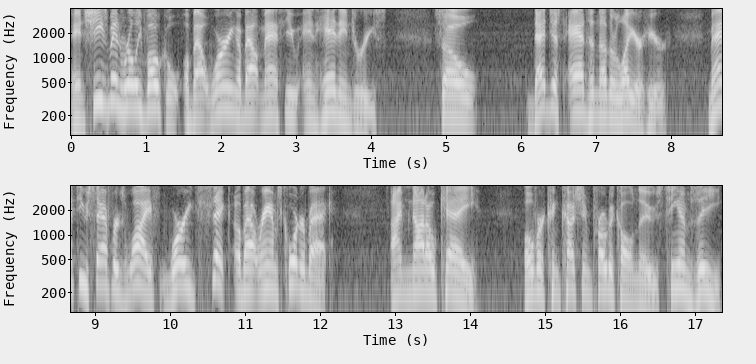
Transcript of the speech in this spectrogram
And she's been really vocal about worrying about Matthew and head injuries. So that just adds another layer here. Matthew Stafford's wife worried sick about Rams quarterback. I'm not okay. Over concussion protocol news, TMZ.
